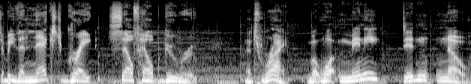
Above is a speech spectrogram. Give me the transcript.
to be the next great self help guru. That's right. But what many didn't know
